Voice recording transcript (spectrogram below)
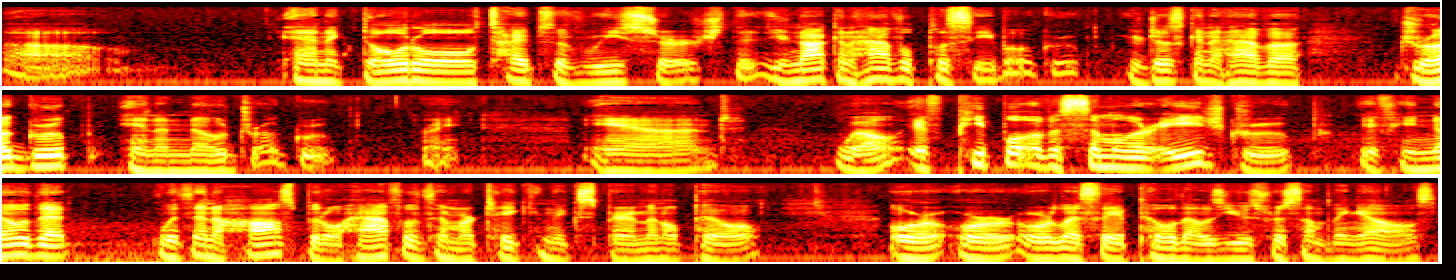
uh, anecdotal types of research that you're not going to have a placebo group you're just going to have a drug group and a no drug group right and well if people of a similar age group if you know that within a hospital half of them are taking the experimental pill or or or let's say a pill that was used for something else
